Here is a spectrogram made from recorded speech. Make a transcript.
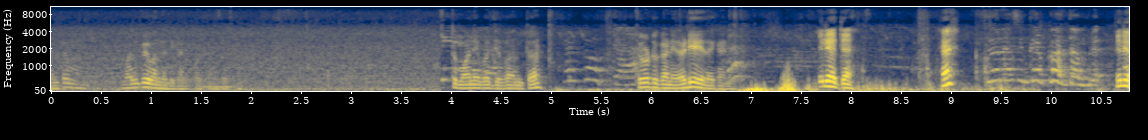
ಅಂತ ಮಲ್ಪೆ ಬಂದದ್ದು ಕರ್ಕೊಂಡು ಅನ್ಸುತ್ತೆ ಇಷ್ಟು ಮನೆ ಬದ್ದಿ ಬಂತು. ಚೋಟು ಕಣಿ ರೆಡಿ ಆಗಿದೆ ಕಣಿ. ಇಲ್ಲಿ ಹಾಂ? ಕರ್ಕೋತಂಬ್ರೆ ಎಲ್ಲಿ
